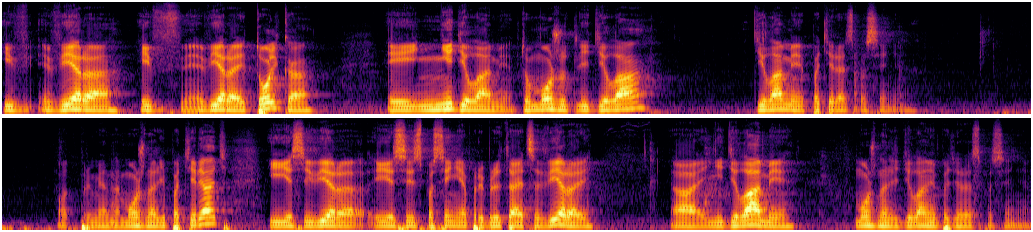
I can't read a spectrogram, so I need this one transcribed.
и вера и верой только и не делами, то может ли дела делами потерять спасение? Вот примерно можно ли потерять и если вера, если спасение приобретается верой, а не делами, можно ли делами потерять спасение?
